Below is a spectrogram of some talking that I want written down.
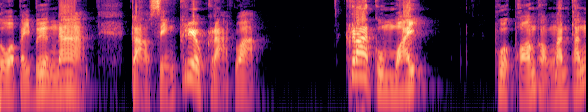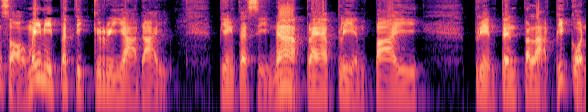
ตัวไปเบื้องหน้า กล่าวเสียงเกรี้ยวกราดว่า กล้ากลุ่มไว้ พวกพ้องของมันทั้งสองไม่มีปฏิกิริยาใด เพียงแต่สีหน้าแปลเปลี่ยนไป เปลี่ยนเป็นประหลาดพิกล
